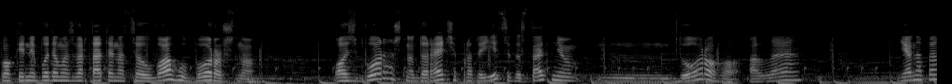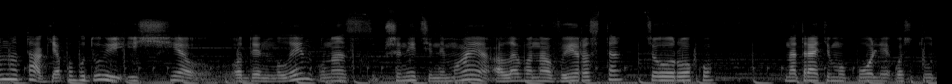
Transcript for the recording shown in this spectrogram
Поки не будемо звертати на це увагу, борошно. Ось борошно, до речі, продається достатньо м, дорого, але я напевно так. Я побудую іще один млин. У нас пшениці немає, але вона виросте цього року на третьому полі. Ось тут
